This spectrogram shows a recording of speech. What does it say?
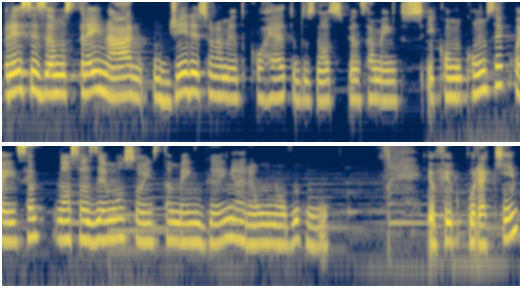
Precisamos treinar o direcionamento correto dos nossos pensamentos e, como consequência, nossas emoções também ganharão um novo rumo. Eu fico por aqui,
